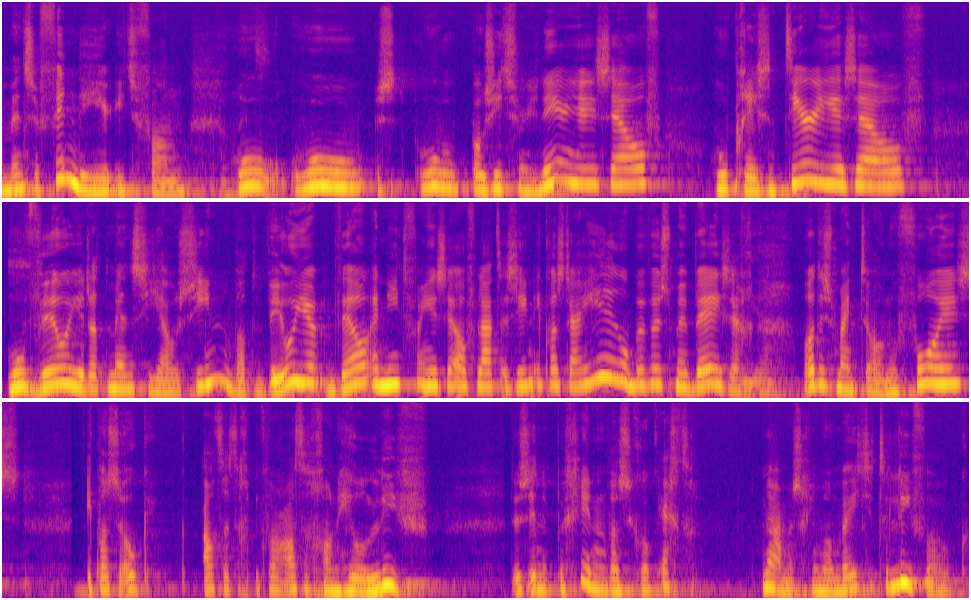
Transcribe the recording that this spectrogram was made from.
mensen vinden hier iets van. Hoe, hoe, hoe positioneer je jezelf? Hoe presenteer je jezelf? Hoe wil je dat mensen jou zien? Wat wil je wel en niet van jezelf laten zien? Ik was daar heel bewust mee bezig. Ja. Wat is mijn tone of voice? Ik was ook altijd, ik was altijd gewoon heel lief. Dus in het begin was ik ook echt, nou, misschien wel een beetje te lief ook.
